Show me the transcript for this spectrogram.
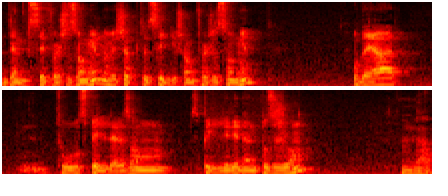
Dempsey før sesongen, og vi kjøpte Sigurdsson før sesongen. Og det er to spillere som spiller i den posisjonen. Ja.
